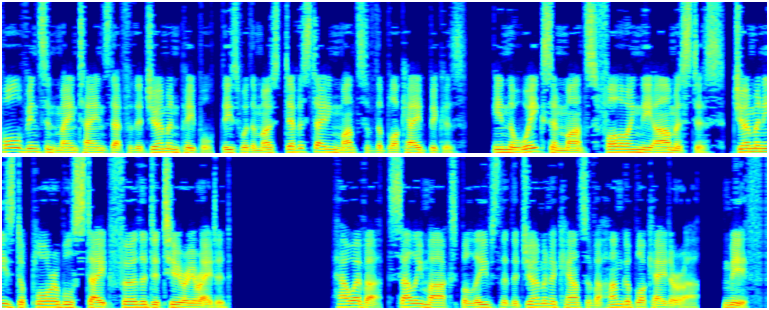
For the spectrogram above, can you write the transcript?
Paul Vincent maintains that for the German people, these were the most devastating months of the blockade because, "...in the weeks and months following the armistice, Germany's deplorable state further deteriorated." However, Sally Marks believes that the German accounts of a hunger blockade are a myth.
